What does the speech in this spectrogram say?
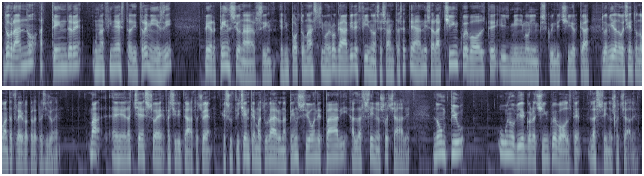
dovranno attendere una finestra di 3 mesi per pensionarsi e l'importo massimo erogabile fino a 67 anni sarà 5 volte il minimo INPS, quindi circa 2.993 euro per la precisione. Ma eh, l'accesso è facilitato, cioè è sufficiente maturare una pensione pari all'assegno sociale, non più 1,5 volte l'assegno sociale.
